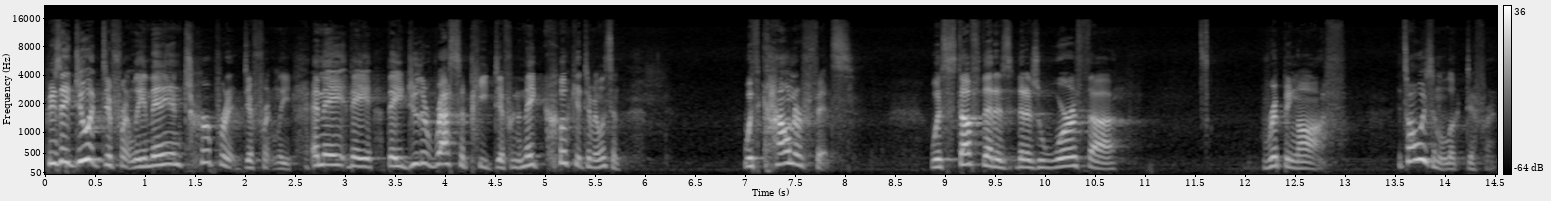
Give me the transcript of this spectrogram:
Because they do it differently and they interpret it differently and they, they, they do the recipe different and they cook it different. Listen, with counterfeits, with stuff that is, that is worth uh, ripping off, it's always going to look different.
